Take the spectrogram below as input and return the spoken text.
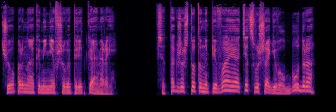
чопорно окаменевшего перед камерой. Все так же что-то напевая, отец вышагивал бодро,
